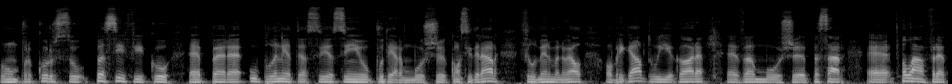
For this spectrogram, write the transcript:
um percurso pacífico eh, para o planeta, se assim o pudermos considerar. Filomeno Manuel, obrigado. E agora eh, vamos eh, passar a palavra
